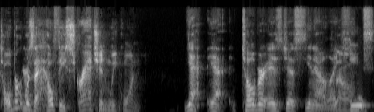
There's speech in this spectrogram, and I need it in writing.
Tolbert was a healthy scratch in week one. Yeah, yeah. Tolbert is just you know like so. he's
